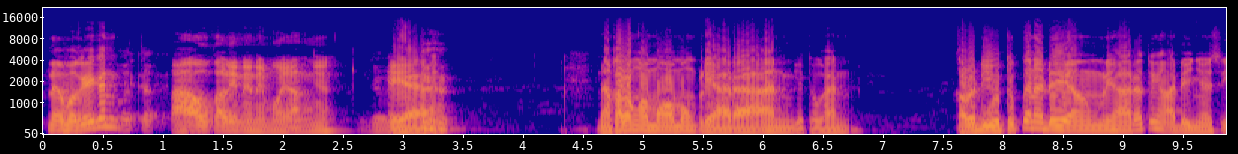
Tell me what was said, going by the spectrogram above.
Nah makanya kan. Tahu kali nenek moyangnya. iya. Nah kalau ngomong-ngomong peliharaan gitu kan, kalau di YouTube kan ada yang melihara tuh yang adanya si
